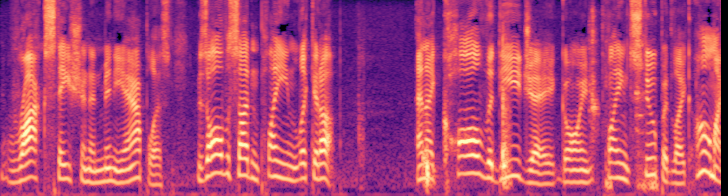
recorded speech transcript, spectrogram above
rock station in Minneapolis, is all of a sudden playing Lick It Up. And I call the DJ going playing stupid like, "Oh my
